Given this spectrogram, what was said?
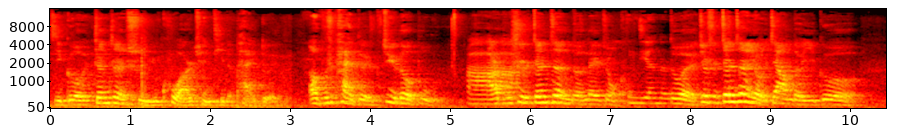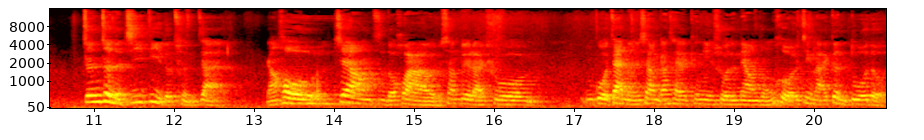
几个真正属于酷儿群体的派对，哦，不是派对，俱乐部，啊而不是真正的那种空间的，对，就是真正有这样的一个真正的基地的存在，然后这样子的话，相对来说，如果再能像刚才 Kenny 说的那样融合进来更多的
